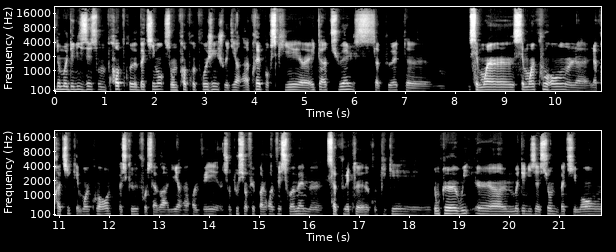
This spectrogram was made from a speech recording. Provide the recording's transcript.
de modéliser son propre bâtiment, son propre projet. Je veux dire, après, pour ce qui est euh, état actuel, ça peut être euh, c'est moins c'est moins courant la, la, pratique est moins courante parce que faut savoir lire un relevé euh, surtout si on fait pas le relevé soi-même euh, ça peut être euh, compliqué donc oui modélisation de bâtiments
